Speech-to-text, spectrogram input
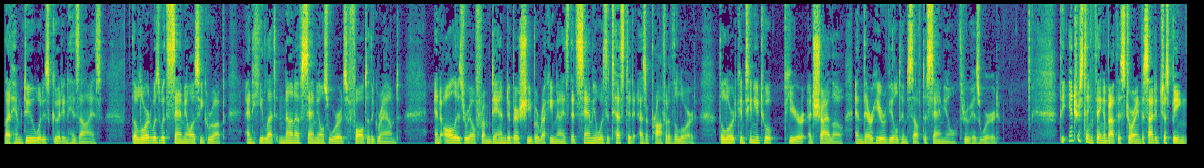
Let him do what is good in his eyes. The Lord was with Samuel as he grew up, and he let none of Samuel's words fall to the ground. And all Israel from Dan to Beersheba recognized that Samuel was attested as a prophet of the Lord the Lord continued to appear at Shiloh, and there he revealed himself to Samuel through his word. The interesting thing about this story, and besides it just being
